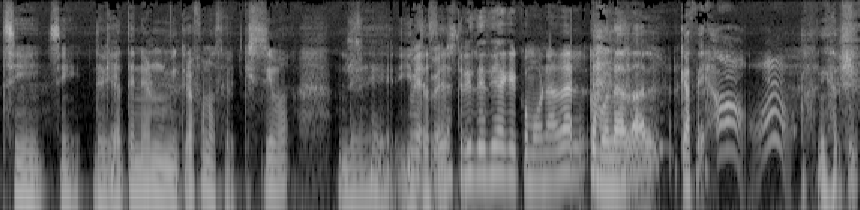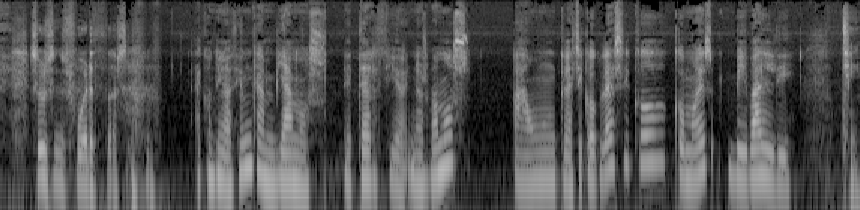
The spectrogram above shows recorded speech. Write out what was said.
Sí, sí, debía tener un micrófono cerquísimo. De, y entonces, decía que como Nadal. Como Nadal, que hace, y hace sus esfuerzos. A continuación cambiamos de tercio y nos vamos a un clásico clásico como es Vivaldi. Sí,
